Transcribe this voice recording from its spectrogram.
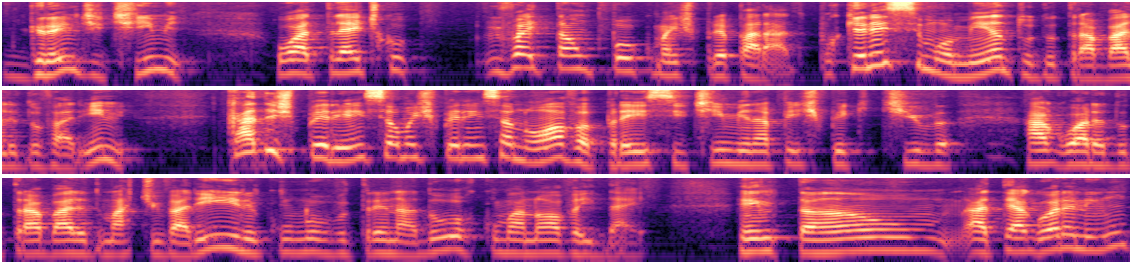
grande time, o Atlético vai estar tá um pouco mais preparado. Porque nesse momento do trabalho do Varini, cada experiência é uma experiência nova para esse time na perspectiva agora do trabalho do Martin Varini, com um novo treinador, com uma nova ideia. Então, até agora nenhum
